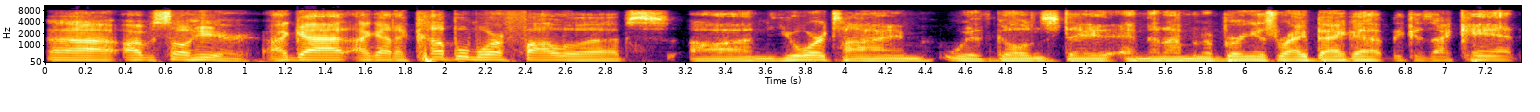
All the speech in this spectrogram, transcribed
uh, I'm so here. I got I got a couple more follow ups on your time with Golden State, and then I'm going to bring us right back up because I can't.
